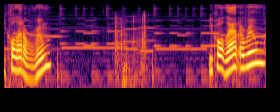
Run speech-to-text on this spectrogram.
You call that a room? You call that a room?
